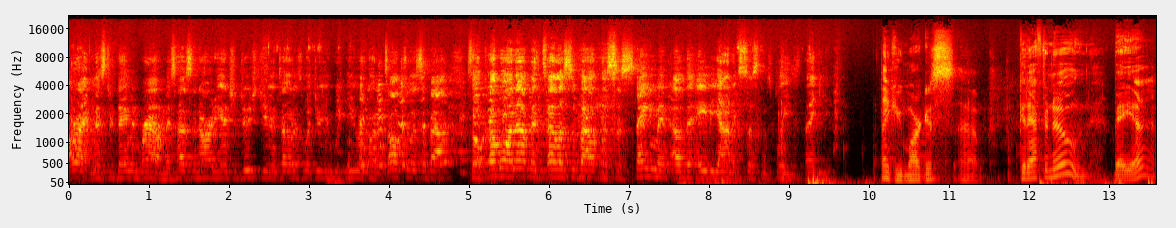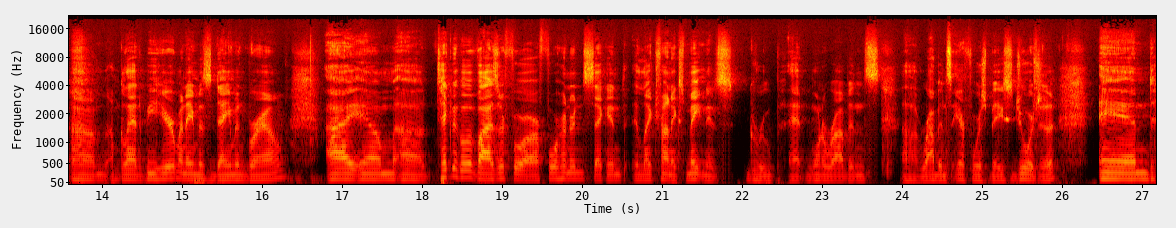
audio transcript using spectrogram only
All right, Mr. Damon Brown. Ms. Hudson already introduced you and told us what you, you were going to talk to us about. So come on up and tell us about the sustainment of the avionics systems, please. Thank you. Thank you, Marcus. Um, good afternoon, BEYA. Um, I'm glad to be here. My name is Damon Brown. I am uh, technical advisor for our 402nd Electronics Maintenance Group at Warner Robins, uh, Robins Air Force Base, Georgia. And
